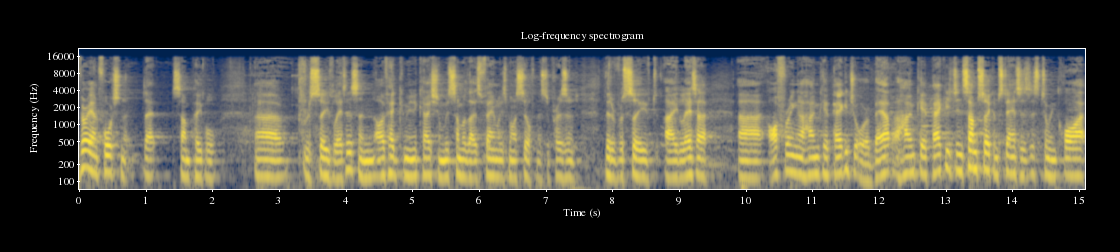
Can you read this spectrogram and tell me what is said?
very unfortunate that some people uh, receive letters, and I've had communication with some of those families myself, Mr President, that have received a letter uh, offering a home care package or about a home care package. In some circumstances, it's to inquire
